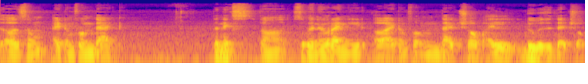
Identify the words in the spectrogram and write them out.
uh, some item from that. The next uh, so whenever i need an item from that shop i'll do visit that shop.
